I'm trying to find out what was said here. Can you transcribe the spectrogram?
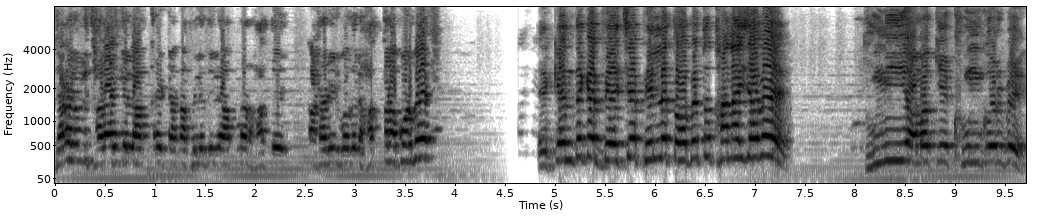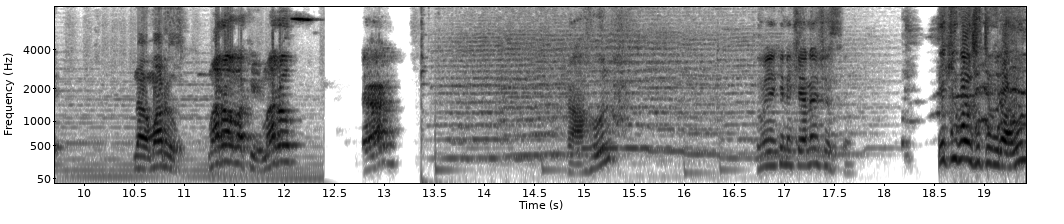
জানেন উনি থানায় গিয়ে লাখ খানিক টাকা ফেলে দিলে আপনার হাতে কাঠারির বদলে হাতকড়া পড়বে? এখান থেকে বেঁচে ফেললে তবে তো থানায় যাবে। তুমি আমাকে খুন করবে। না মারো মারো আমাকে মারো। ড্যাড রাহুল? তুমি এখানে কেন এসেছ? এ কি বলছো তুমি রাহুল?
